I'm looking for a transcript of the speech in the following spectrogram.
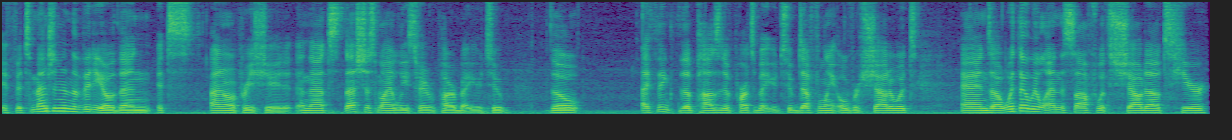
If it's mentioned in the video, then it's I don't appreciate it, and that's that's just my least favorite part about YouTube. Though, I think the positive parts about YouTube definitely overshadow it. And uh, with that, we'll end this off with shoutouts here.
